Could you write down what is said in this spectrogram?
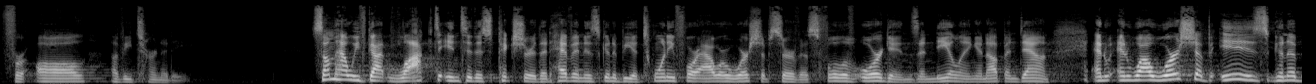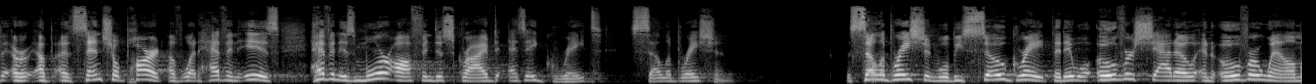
for all of eternity. Somehow we've got locked into this picture that heaven is going to be a 24 hour worship service full of organs and kneeling and up and down. And, and while worship is going to be an essential part of what heaven is, heaven is more often described as a great celebration. The celebration will be so great that it will overshadow and overwhelm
